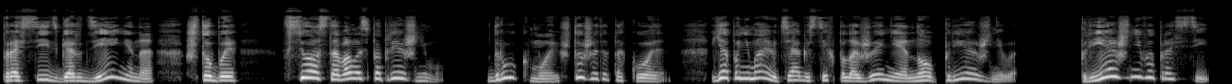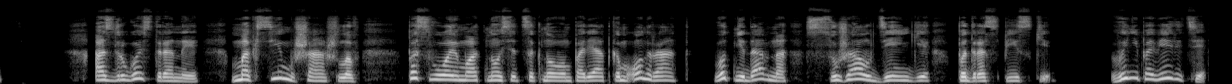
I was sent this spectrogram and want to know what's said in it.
Просить Горденина, чтобы все оставалось по-прежнему. Друг мой, что же это такое? Я понимаю тягость их положения, но прежнего, прежнего просить. А с другой стороны, Максим Шашлов по-своему относится к новым порядкам, он рад. Вот недавно сужал деньги под расписки. Вы не поверите,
